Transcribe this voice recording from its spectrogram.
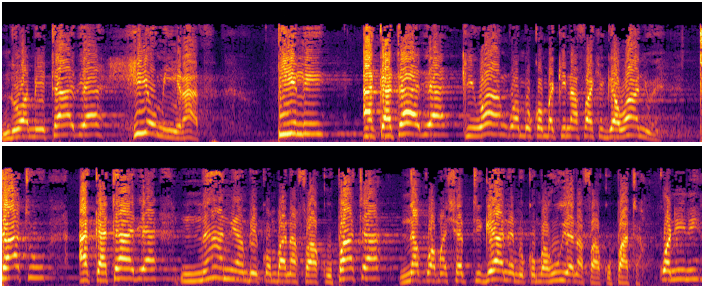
ndo ametaja hiyo mirathi pili akataja kiwango ambacho kwamba kinafaa kigawanywe. Tatu akataja nani ambaye kwamba anafaa kupata na kwa masharti gani ambaye kwamba huyu anafaa kupata. Kwa nini?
